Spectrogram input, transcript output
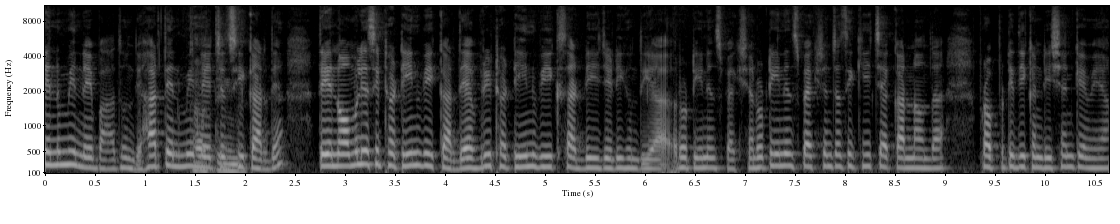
3 ਮਹੀਨੇ ਬਾਅਦ ਹੁੰਦੇ ਹਰ 3 ਮਹੀਨੇ ਚ ਅਸੀਂ ਕਰਦੇ ਆ। ਤੇ ਨਾਰਮਲੀ ਅਸੀਂ 13 ਵੀਕ ਕਰਦੇ ਆ। ਐਵਰੀ 13 ਵੀਕ ਸਾਡੀ ਜਿਹੜੀ ਹੁੰਦੀ ਆ ਰੂਟੀਨ ਇਨਸਪੈਕਸ਼ਨ ਰੂਟੀਨ ਇਨਸਪੈਕਸ਼ਨ ਚ ਅਸੀਂ ਕੀ ਚੈੱਕ ਕਰਨਾ ਹੁੰਦਾ? ਪ੍ਰਾਪਰਟੀ ਦੀ ਕੰਡੀਸ਼ਨ ਕਿਵੇਂ ਆ?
